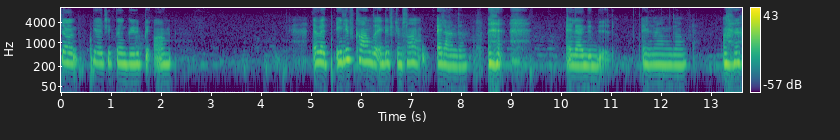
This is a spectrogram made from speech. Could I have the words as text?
Şu an gerçekten garip bir an. Evet Elif kandı. Elif'cim sen elendin. Elendin diyelim. Elendim.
